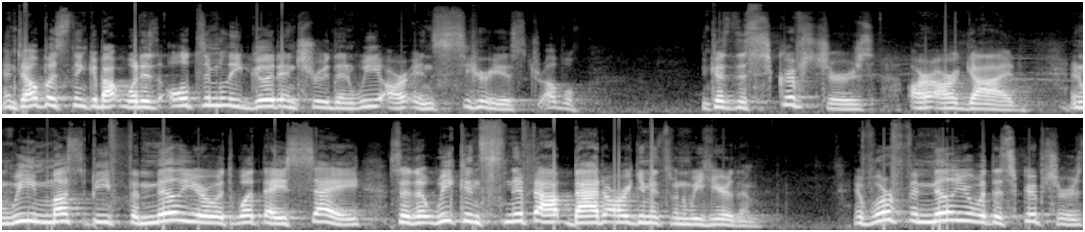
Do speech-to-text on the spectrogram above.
and to help us think about what is ultimately good and true, then we are in serious trouble. Because the scriptures are our guide. And we must be familiar with what they say so that we can sniff out bad arguments when we hear them. If we're familiar with the scriptures,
